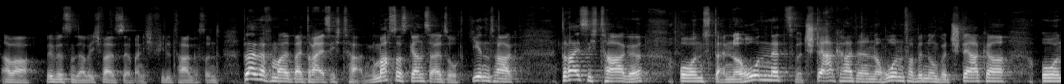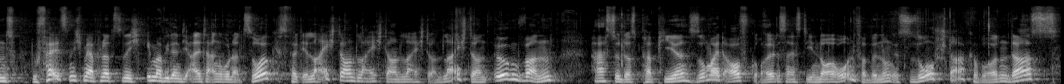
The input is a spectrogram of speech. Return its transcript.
Aber wir wissen es aber, ich weiß selber nicht, wie viele Tage es sind. Bleiben wir einfach mal bei 30 Tagen. Du machst das Ganze also jeden Tag 30 Tage und dein Neuronennetz wird stärker, deine Neuronenverbindung wird stärker und du fällst nicht mehr plötzlich immer wieder in die alte Angewohnheit zurück. Es fällt dir leichter und leichter und leichter und leichter und irgendwann hast du das Papier so weit aufgerollt, das heißt die Neuronenverbindung ist so stark geworden, dass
